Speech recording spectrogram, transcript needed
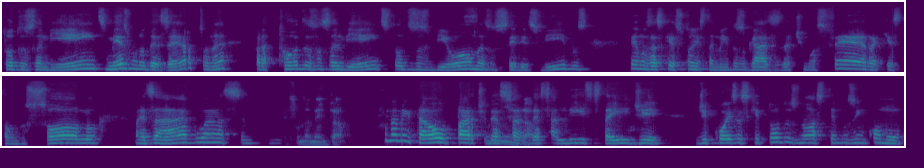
todos os ambientes, mesmo no deserto, né? Para todos os ambientes, todos os biomas, os seres vivos. Temos as questões também dos gases da atmosfera, a questão do solo, mas a água é fundamental. Fundamental, parte fundamental. dessa dessa lista aí de de coisas que todos nós temos em comum.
